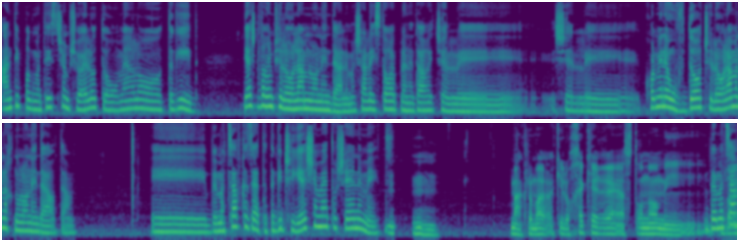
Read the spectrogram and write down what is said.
והאנטי-פרגמטיסט שם שואל אותו, הוא אומר לו, תגיד, יש דברים שלעולם לא נדע, למשל ההיסטוריה הפלנטרית של, אה, של אה, כל מיני עובדות שלעולם אנחנו לא נדע אותן. במצב כזה אתה תגיד שיש אמת או שאין אמת. Mm-hmm. מה, כלומר, כאילו חקר אה, אסטרונומי, במצב,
